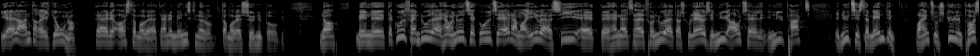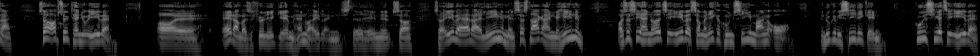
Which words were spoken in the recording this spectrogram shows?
I alle andre religioner, der er det os, der må være, der er det menneskene, der må være syndebukke. Nå, men øh, da Gud fandt ud af, at han var nødt til at gå ud til Adam og Eva og sige, at øh, han altså havde fundet ud af, at der skulle laves en ny aftale, en ny pagt, et nyt testamente, hvor han tog skylden på sig, så opsøgte han jo Eva. Og øh, Adam var selvfølgelig ikke hjemme, han var et eller andet sted henne. Så, så Eva er der alene, men så snakker han med hende, og så siger han noget til Eva, som man ikke har kunnet sige i mange år. Men nu kan vi sige det igen. Gud siger til Eva,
